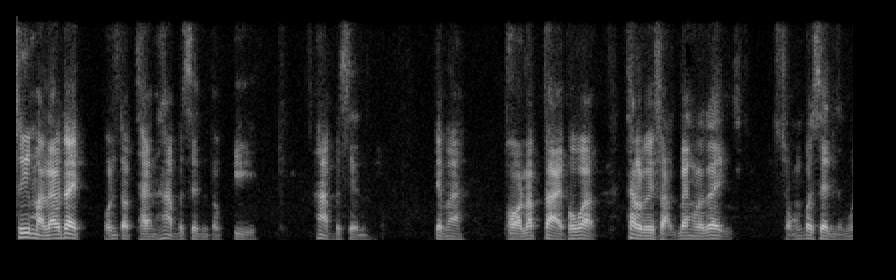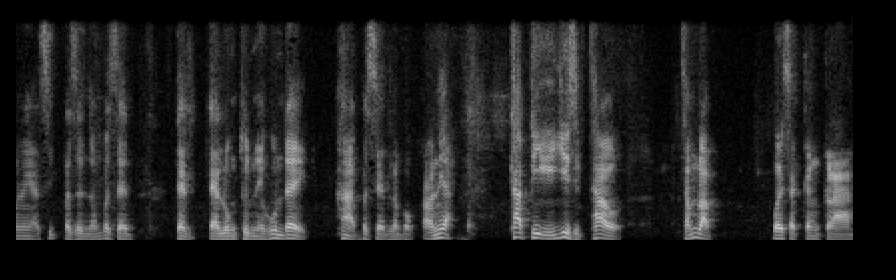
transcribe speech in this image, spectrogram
ซื้อมาแล้วได้ผลตอบแทนห้าเปอร์เซ็นต่อปีห้าเปอร์เซ็นใช่ไหม พอรับได้ เพราะว่าถ้าเราไปฝากแบงก์เราได้สองเปอร์เซ็นต์ถึงว่าเนี่ยสิบเปอร์เซ็นต์สองเปอร์เซ็นต์แต่แต่ลงทุนในหุ้นได้ห้าเปอร์เซ็นต์เราบอกเอาเนี่ยถ้า PE ยี่สิบเท่าสำหรับบริษัทกลางกลาง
